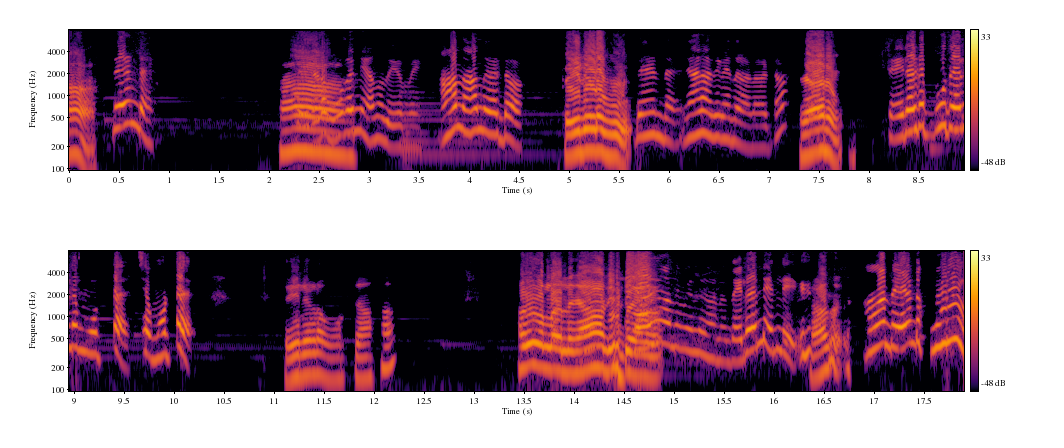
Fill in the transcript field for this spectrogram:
ആ. വേണ്ടേ? പൂ തന്നെയാന്ന് ദൈവമേ. ആ നാന്ന് കേട്ടോ. തേയിലയുടെ പൂ. വേണ്ടേ? ഞാൻ ആദ്യമേ കാണാം കേട്ടോ. ഞാനും. തേയിലയുടെ പൂ തേയിലയുടെ മുട്ട. ചെ മുട്ട. തേയിലയുടെ മുട്ട അത് കൊള്ളാമല്ലോ ഞാൻ ആദ്യമായിട്ട് ഞാൻ കാണും. ആദ്യമേ കാണും. തേയില തന്നെ അല്ലേ ആ വേണ്ട കുരു.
